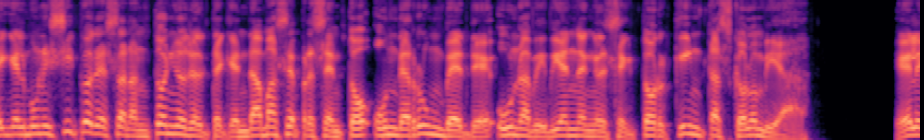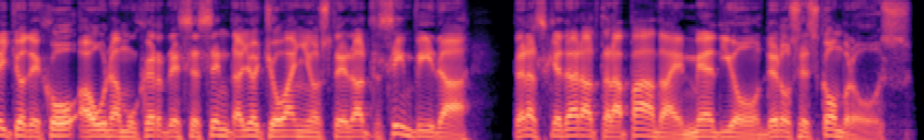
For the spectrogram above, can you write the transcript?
En el municipio de San Antonio del Tequendama se presentó un derrumbe de una vivienda en el sector Quintas, Colombia. El hecho dejó a una mujer de 68 años de edad sin vida tras quedar atrapada en medio de los escombros.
